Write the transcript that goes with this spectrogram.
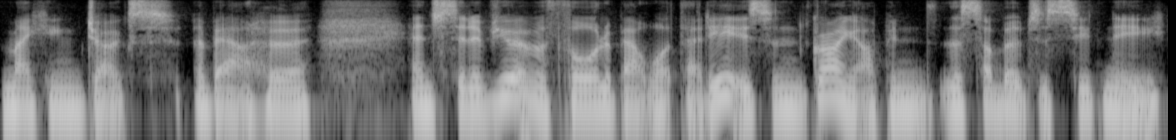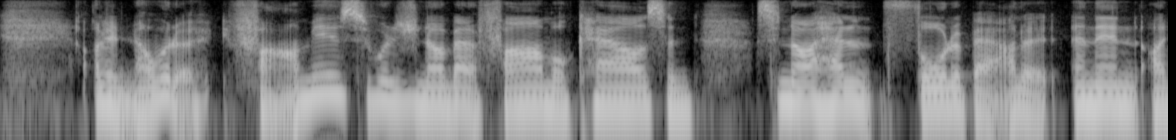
making jokes about her. And she said, Have you ever thought about what that is? And growing up in the suburbs of Sydney, I didn't know what a farm is. What did you know about a farm or cows? And I said, No, I hadn't thought about it. And then I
